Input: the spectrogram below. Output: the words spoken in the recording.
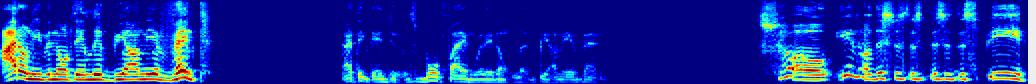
I don't even know if they live beyond the event. I think they do. It's bullfighting where they don't live beyond the event. So, you know, this is this, this is the speed.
